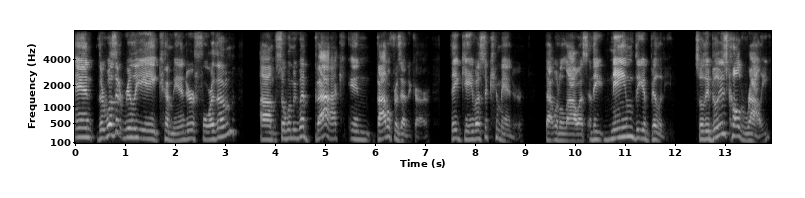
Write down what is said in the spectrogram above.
And there wasn't really a commander for them. Um, so when we went back in Battle for Zendikar, they gave us a commander that would allow us, and they named the ability. So the ability is called Rally,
